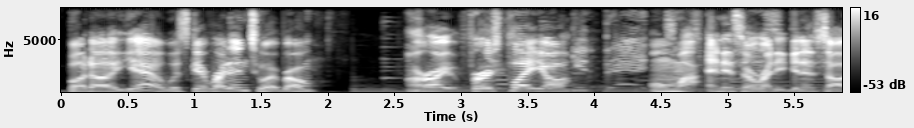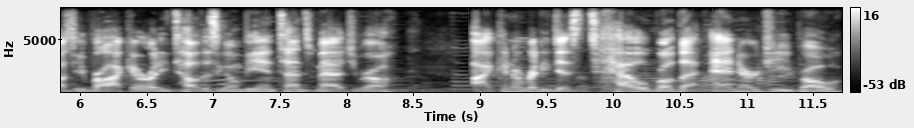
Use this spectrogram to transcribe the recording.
But uh, yeah, let's get right into it, bro. All right, first play, y'all. Oh my, and it's already getting saucy, bro. I can already tell this is gonna be an intense match, bro. I can already just tell, bro. The energy, bro.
